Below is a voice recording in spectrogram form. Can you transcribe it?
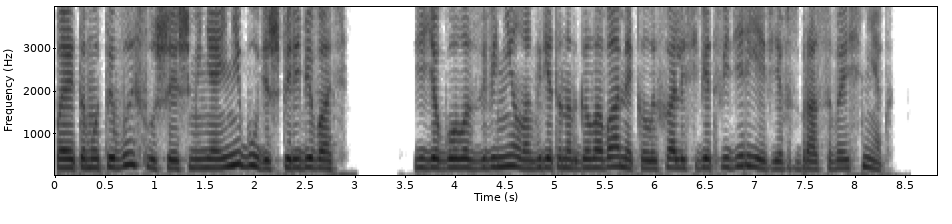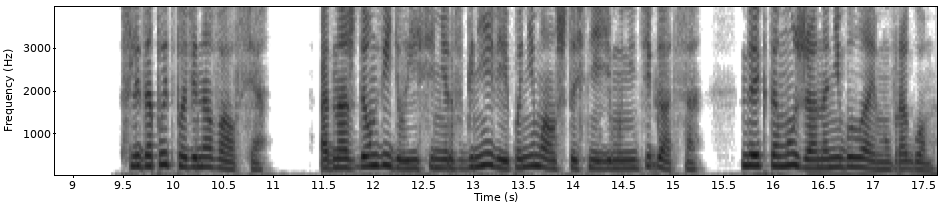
поэтому ты выслушаешь меня и не будешь перебивать». Ее голос звенел, а где-то над головами колыхались ветви деревьев, сбрасывая снег. Следопыт повиновался. Однажды он видел Есимир в гневе и понимал, что с ней ему не тягаться. Да и к тому же она не была ему врагом.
